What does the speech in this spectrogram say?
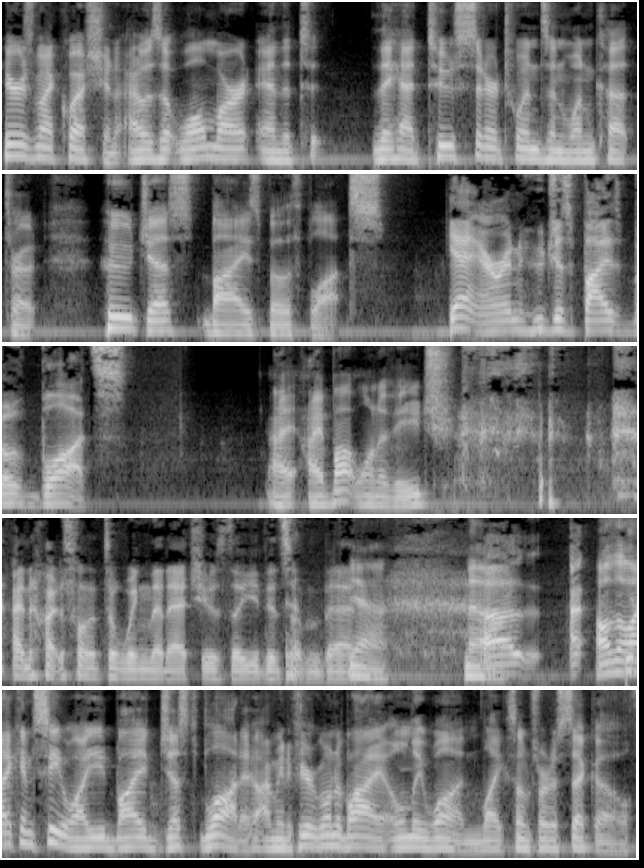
here's my question. I was at Walmart and the t- they had two Sinnertwins and one cutthroat. Who just buys both blots? Yeah, Aaron, who just buys both blots? I, I bought one of each. I know. I just wanted to wing that at you as though you did something bad. Yeah. No. Uh, I, Although I can see why you'd buy just blot. I mean, if you're going to buy only one, like some sort of sicko,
